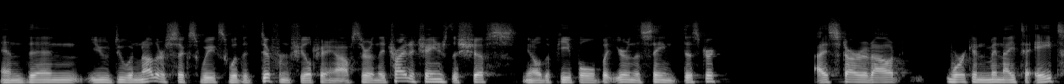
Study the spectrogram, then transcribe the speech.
And then you do another six weeks with a different field training officer. And they try to change the shifts, you know, the people, but you're in the same district. I started out working midnight to eight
